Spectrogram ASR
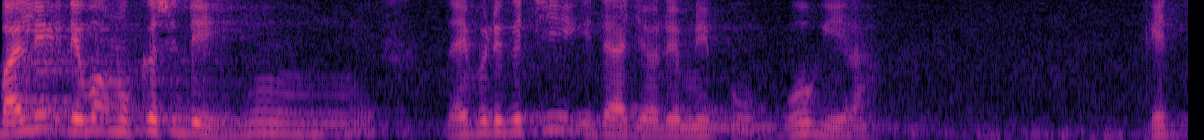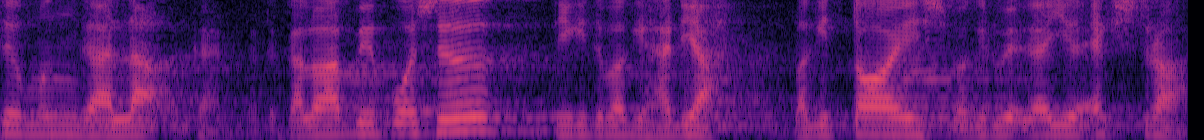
balik dia buat muka sedih hmm. daripada kecil kita ajar dia menipu rugilah kita menggalakkan. Kata, kalau habis puasa, nanti kita bagi hadiah. Bagi toys, bagi duit raya ekstra.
